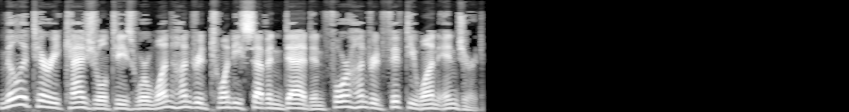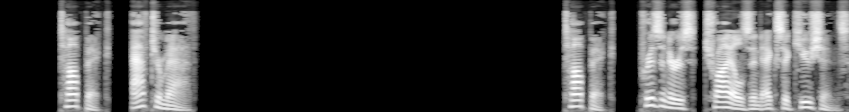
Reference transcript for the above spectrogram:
Military casualties were 127 dead and 451 injured. Topic: Aftermath Topic: Prisoners, trials and executions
